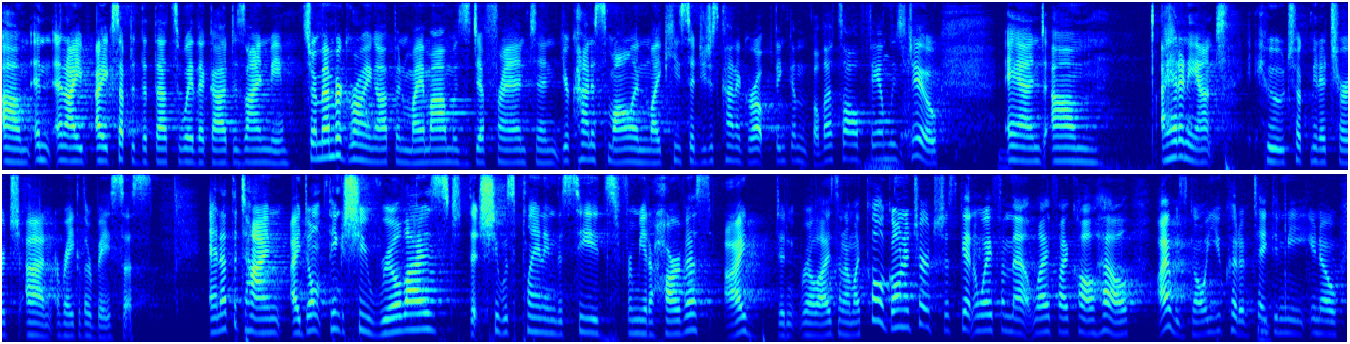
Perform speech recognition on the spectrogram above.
Um, and and I, I accepted that that's the way that God designed me. So I remember growing up, and my mom was different, and you're kind of small, and like he said, you just kind of grow up thinking, well, that's all families do. And um, I had an aunt who took me to church on a regular basis. And at the time, I don't think she realized that she was planting the seeds for me to harvest. I didn't realize, and I'm like, oh, going to church, just getting away from that life I call hell. I was going. You could have taken me, you know,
